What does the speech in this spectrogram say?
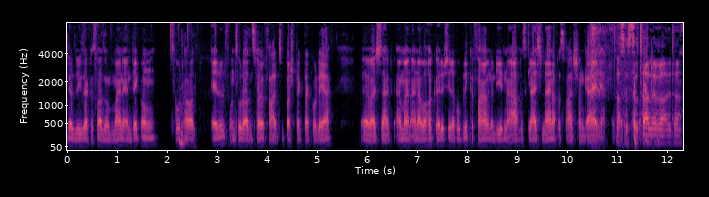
Ja, also wie gesagt, das war so meine Entdeckung 2011 und 2012 war halt super spektakulär äh, weil ich da halt einmal in einer Woche quer durch die Republik gefahren bin und jeden Abend das gleiche Line-Up, das war halt schon geil. Ja. Das ist total irre, Alter.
